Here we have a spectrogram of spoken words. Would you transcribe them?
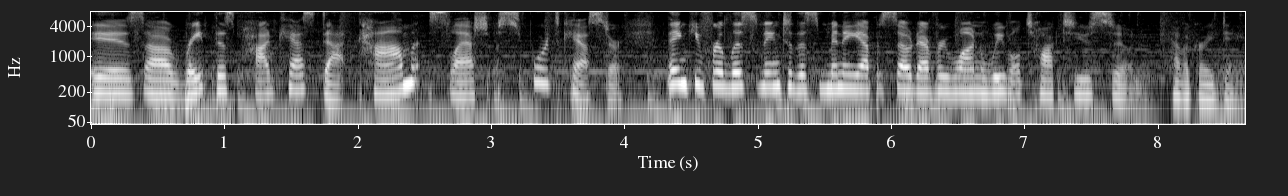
is uh, ratethispodcast.com slash sportscaster. Thank you for listening to this mini episode, everyone. We will talk to you soon. Have a great day.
